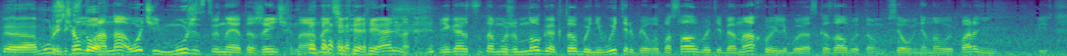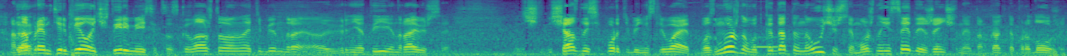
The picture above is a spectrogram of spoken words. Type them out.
э, Мурзик Причем сдох. она очень мужественная, эта женщина. Она тебя реально, мне кажется, там уже много кто бы не вытерпел и послал бы тебя нахуй, либо сказал бы там, все, у меня новый парень, она да. прям терпела 4 месяца, сказала, что она тебе нравится, вернее, ты ей нравишься. Сейчас до сих пор тебе не сливает. Возможно, вот когда ты научишься, можно и с этой женщиной там как-то продолжить.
